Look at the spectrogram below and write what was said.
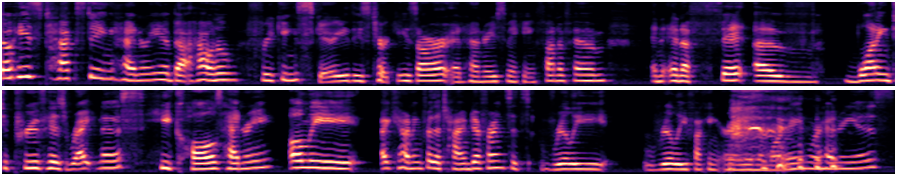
So he's texting Henry about how freaking scary these turkeys are, and Henry's making fun of him. And in a fit of wanting to prove his rightness, he calls Henry. Only accounting for the time difference, it's really, really fucking early in the morning where Henry is.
